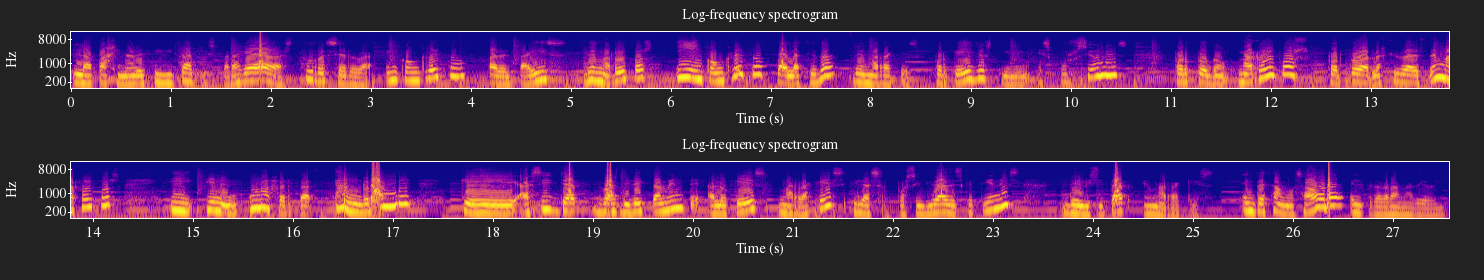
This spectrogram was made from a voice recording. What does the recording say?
la página de Civitatis para que hagas tu reserva en concreto para el país de Marruecos y en concreto para la ciudad de Marrakech, porque ellos tienen excursiones por todo Marruecos, por todas las ciudades de Marruecos y tienen una oferta tan grande que así ya vas directamente a lo que es Marrakech y las posibilidades que tienes de visitar en Marrakech. Empezamos ahora el programa de hoy.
